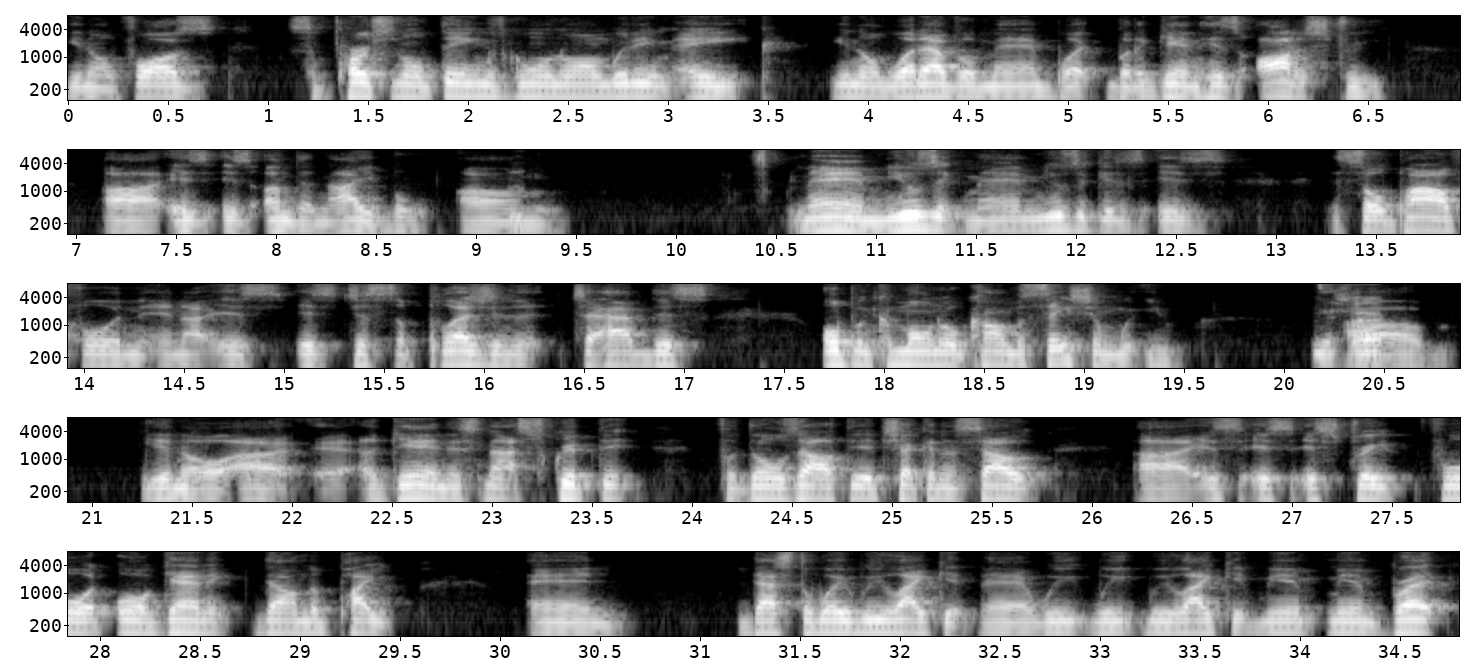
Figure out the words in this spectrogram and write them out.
You know, far as some personal things going on with him. Hey, you know, whatever, man. But but again, his artistry uh is is undeniable. Um man, music, man, music is is is so powerful, and and uh, it's it's just a pleasure to, to have this open kimono conversation with you. Yes, sir. Um, you know, I again, it's not scripted. For those out there checking us out, uh, it's it's it's straightforward, organic down the pipe, and that's the way we like it, man. We we we like it. Me and me and Brett,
